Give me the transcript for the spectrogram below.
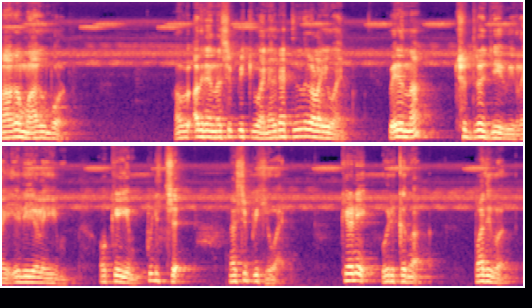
പാകമാകുമ്പോൾ അതിനെ നശിപ്പിക്കുവാൻ അതിനെ തിന്നുകളയുവാൻ വരുന്ന ക്ഷുദ്രജീവികളെ എലികളെയും ഒക്കെയും പിടിച്ച് നശിപ്പിക്കുവാൻ കെണി ഒരുക്കുന്ന പതിവ്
